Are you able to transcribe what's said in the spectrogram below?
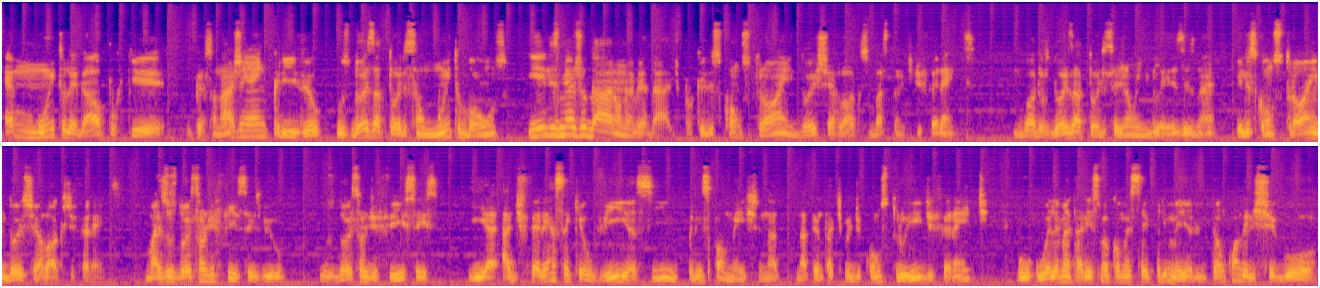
é muito legal porque o personagem é incrível, os dois atores são muito bons e eles me ajudaram, na verdade, porque eles constroem dois Sherlocks bastante diferentes. Embora os dois atores sejam ingleses, né? Eles constroem dois Sherlocks diferentes. Mas os dois são difíceis, viu? Os dois são difíceis e a, a diferença que eu vi, assim, principalmente na, na tentativa de construir diferente, o, o elementaríssimo eu comecei primeiro. Então, quando ele chegou,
